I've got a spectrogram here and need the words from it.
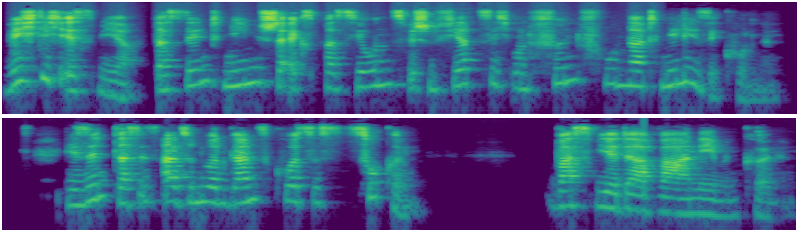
Wichtig ist mir, das sind mimische Expressionen zwischen 40 und 500 Millisekunden. Die sind, das ist also nur ein ganz kurzes Zucken, was wir da wahrnehmen können.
